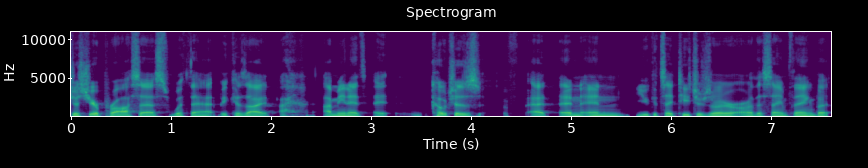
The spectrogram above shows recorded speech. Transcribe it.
just your process with that, because I, I mean, it's it, coaches at and and you could say teachers are, are the same thing, but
